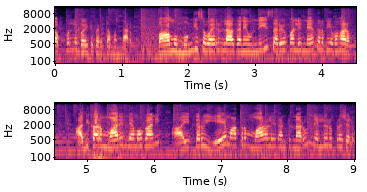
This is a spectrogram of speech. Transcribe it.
తప్పుల్ని బయటపెడతామన్నారు. పాము ముంగిస వైరం లాగానే ఉంది సర్వేపల్లి నేతల వ్యవహారం. అధికారం మారిందేమో గాని ఆ ఇద్దరు ఏ మాత్రం మారలేదంటున్నారు నెల్లూరు ప్రజలు.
